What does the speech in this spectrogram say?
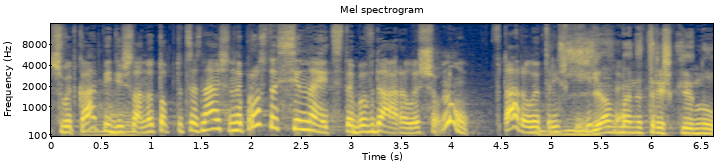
швидка підійшла. Ну тобто, це знаєш, не просто сінець тебе вдарили, що ну вдарили трішки. Я в мене трішки ну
